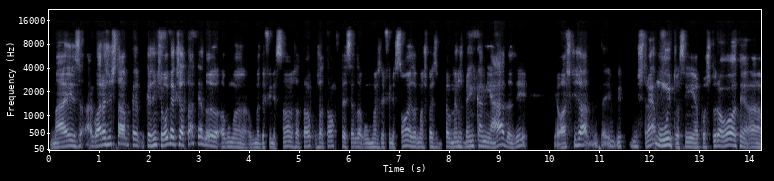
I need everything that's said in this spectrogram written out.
Mas agora a gente está. O que a gente ouve é que já está tendo alguma, alguma definição, já estão já acontecendo algumas definições, algumas coisas pelo menos bem encaminhadas, e eu acho que já me estranha muito. assim A postura ontem, a,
